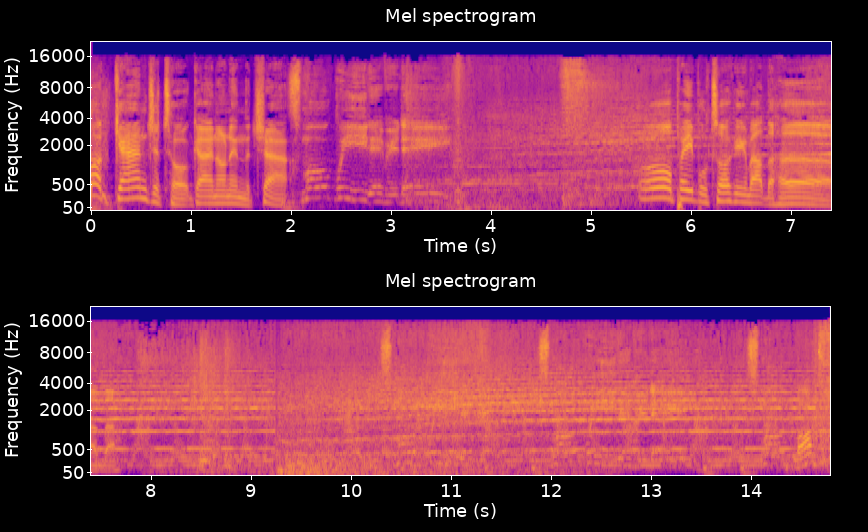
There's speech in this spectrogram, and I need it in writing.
Lot of ganja talk going on in the chat. Smoke weed every day. All people talking about the herb. Smoke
